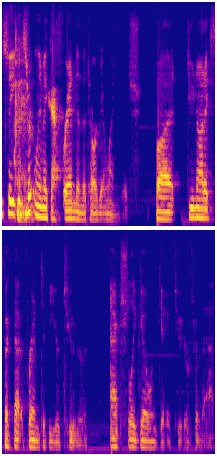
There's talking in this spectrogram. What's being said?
so you can certainly make a friend in the target language, but do not expect that friend to be your tutor. Actually, go and get a tutor for that.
